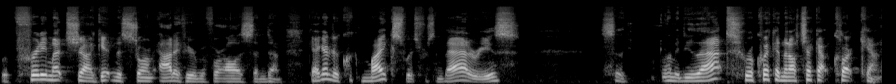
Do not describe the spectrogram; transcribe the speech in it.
We're pretty much uh, getting the storm out of here before all is said and done. Okay, I got to do a quick mic switch for some batteries. So let me do that real quick, and then I'll check out Clark County.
